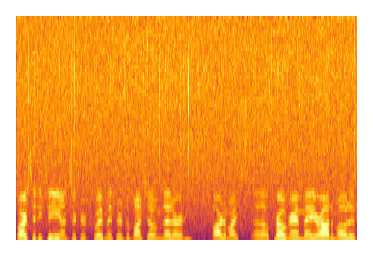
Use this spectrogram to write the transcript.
Varsity T, Unsecured Equipment. There's a bunch of them that are part of my uh, program, Meyer Automotive.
